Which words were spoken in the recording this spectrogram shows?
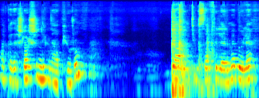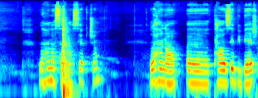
Arkadaşlar şimdi ne yapıyorum? Yarınki misafirlerime böyle lahana sarması yapacağım. Lahana, e, taze biber.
